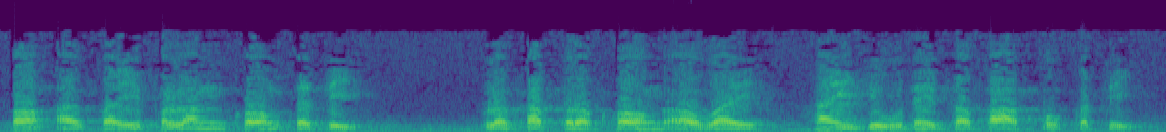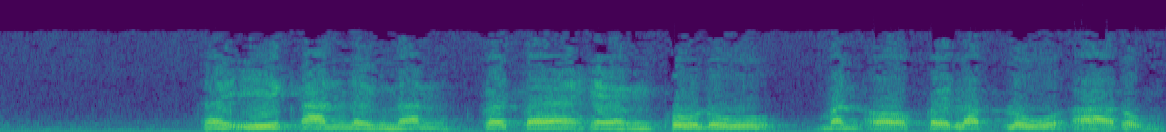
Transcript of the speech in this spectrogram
เพราะอาศัยพลังของสติ ประคับประคองเอาไว้ให้อยู่ในสภาพปกติแต่อีกอันหนึ่งนั้นกระแสแห่งผู้รู้มันออกไปรับรู้อารมณ์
